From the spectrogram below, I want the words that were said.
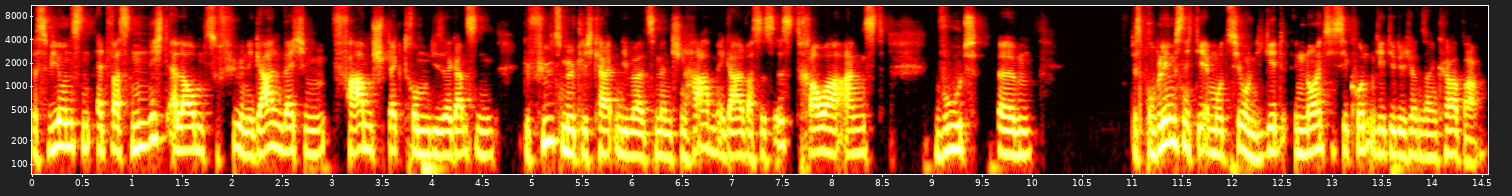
Dass wir uns etwas nicht erlauben zu fühlen, egal in welchem Farbenspektrum dieser ganzen Gefühlsmöglichkeiten, die wir als Menschen haben, egal was es ist, Trauer, Angst, Wut, ähm, das Problem ist nicht die Emotion, die geht in 90 Sekunden geht die durch unseren Körper.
